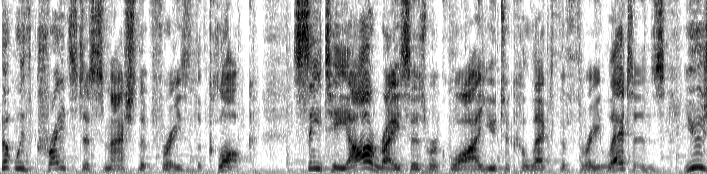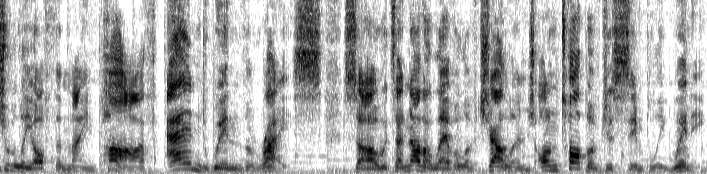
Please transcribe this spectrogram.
but with crates to smash that freeze the clock. CTR races require you to collect the three letters, usually off the main path, and win the race. So it's another level of challenge on top of just simply winning.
